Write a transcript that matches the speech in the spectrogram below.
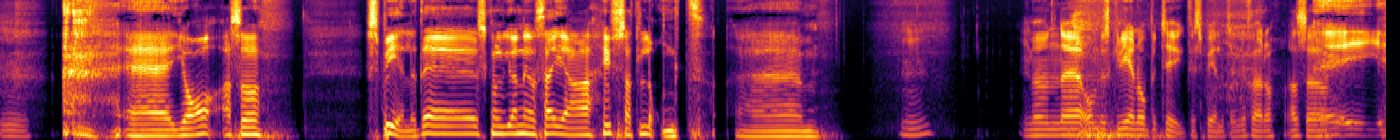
Mm. Eh, ja, alltså spelet är, skulle jag nog säga, hyfsat långt. Ehm, Mm. Men eh, om du skulle ge något betyg för spelet ungefär då? Alltså, eh,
